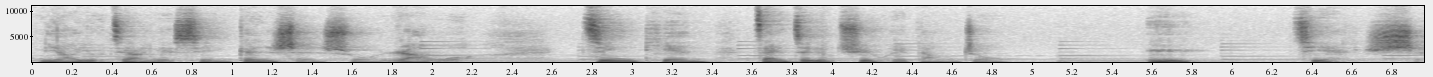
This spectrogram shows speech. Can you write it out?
你要有这样一个心，跟神说：“让我今天在这个聚会当中遇见神。”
